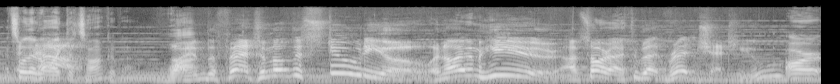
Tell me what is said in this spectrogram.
That's what they don't like to talk about. I am the Phantom of the Studio, and I am here. I'm sorry I threw that wrench at you. Are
